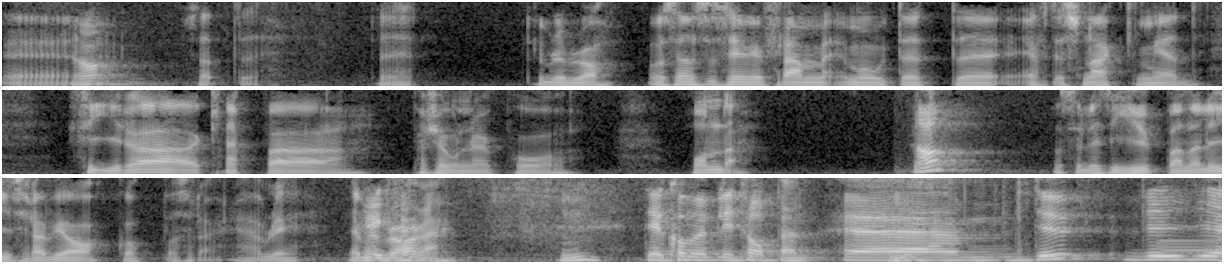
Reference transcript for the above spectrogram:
Eh, ja. Så att, det, det, blir bra. Och sen så ser vi fram emot ett eh, eftersnack med fyra knäppa personer på måndag. Ja. Och så lite djupanalyser av Jakob och sådär. Det blir, det blir bra där. Mm. Det kommer bli toppen. Mm. Du, vi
